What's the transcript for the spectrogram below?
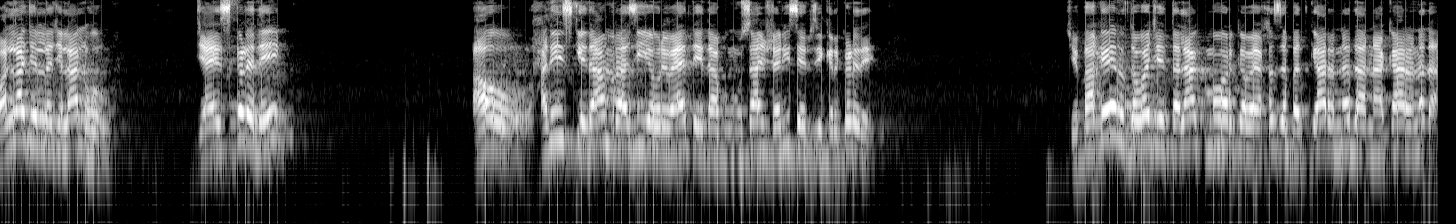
والله جل جلاله جائز کړی دی او حدیث کې دام راضی او روایت د ابو موسی شری صاحب ذکر کړی دی چې بغیر د وجه طلاق مو ورکوي خزه بدکار نه ده ناکار نه ده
